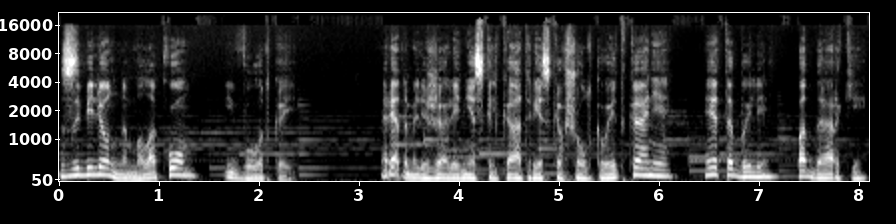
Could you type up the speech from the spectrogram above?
забеленным молоком и водкой. Рядом лежали несколько отрезков шелковой ткани, это были подарки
